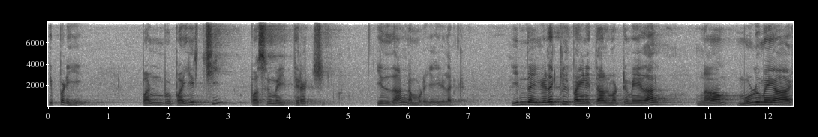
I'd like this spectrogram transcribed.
இப்படி பண்பு பயிற்சி பசுமை திரட்சி. இதுதான் நம்முடைய இலக்கு. இந்த இலக்கில் பயணித்தால் மட்டுமே தான் நாம் முழுமையாக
